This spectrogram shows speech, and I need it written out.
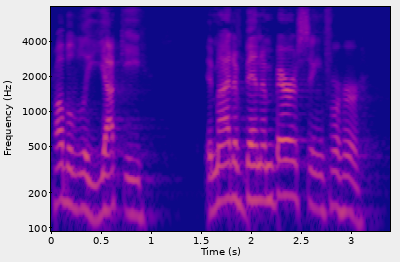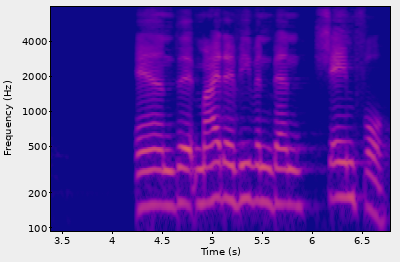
probably yucky it might have been embarrassing for her, and it might have even been shameful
